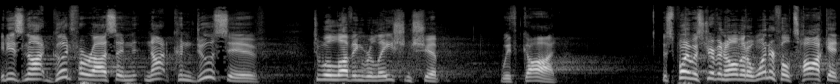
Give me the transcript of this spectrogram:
it is not good for us and not conducive to a loving relationship with God. This point was driven home at a wonderful talk at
